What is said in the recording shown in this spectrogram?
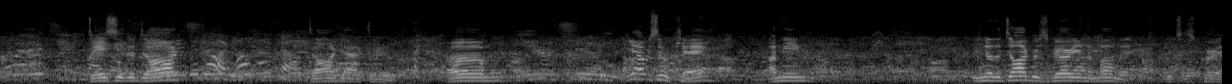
What were those scenes like? Daisy the dog. Daisy the dog. Acting. Um, yeah, it was okay. I mean, you know, the dog was very in the moment, which is great.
